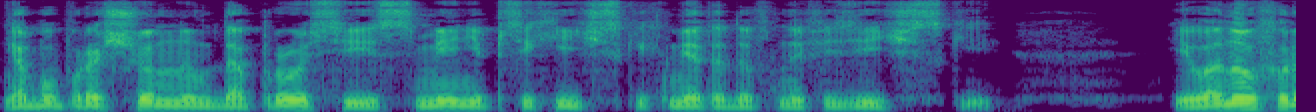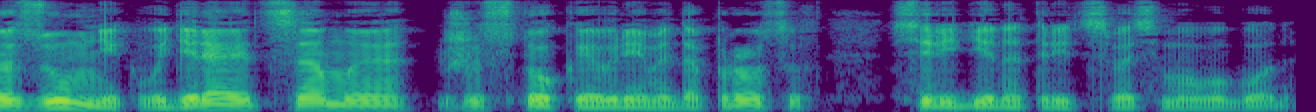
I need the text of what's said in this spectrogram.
об упрощенном допросе и смене психических методов на физические. Иванов-разумник выделяет самое жестокое время допросов середина 1938 года.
